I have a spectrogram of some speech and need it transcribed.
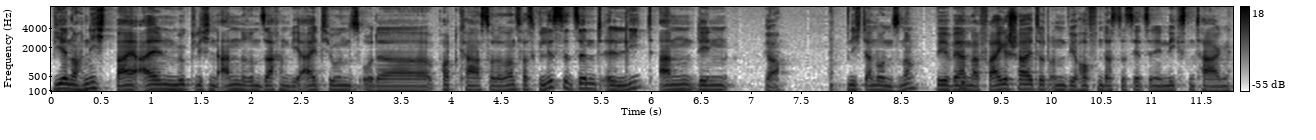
wir noch nicht bei allen möglichen anderen Sachen wie iTunes oder Podcast oder sonst was gelistet sind, äh, liegt an den ja, nicht an uns. Ne? Wir werden da freigeschaltet und wir hoffen, dass das jetzt in den nächsten Tagen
